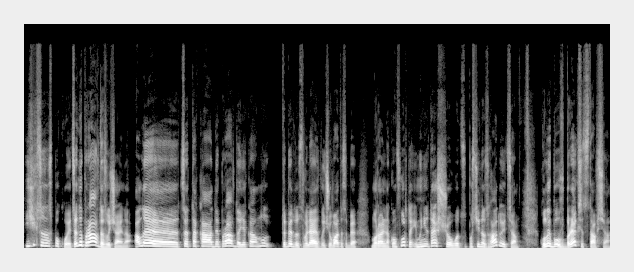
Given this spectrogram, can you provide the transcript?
І їх це заспокоює. Це неправда, звичайно, але це така неправда, яка ну, тобі дозволяє відчувати себе морально комфортно. І мені знаєш, що от постійно згадується, коли був Брексит стався,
